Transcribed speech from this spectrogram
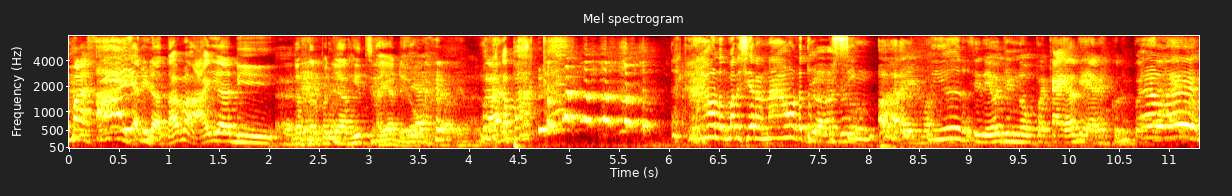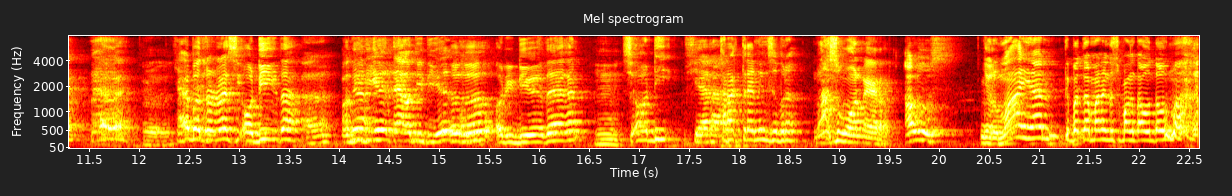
masih Aya di data mah aya di daftar penyiar hits aya deh. Mah teka pake. Naon mana siaran naon atuh pusing. Ah, iya. Liar. Si Deo jeung nu PKL ge ereh kudu PKL. Ele. ele. Saya baturna si Odi tah. Heeh. Odi dia, teh Odi dia. Heeh, Odi dia teh kan. Si Odi Siaran. karakter training seberang langsung on air. Halus. Ya lumayan, tiba-tiba mana geus tahun-tahun mah.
